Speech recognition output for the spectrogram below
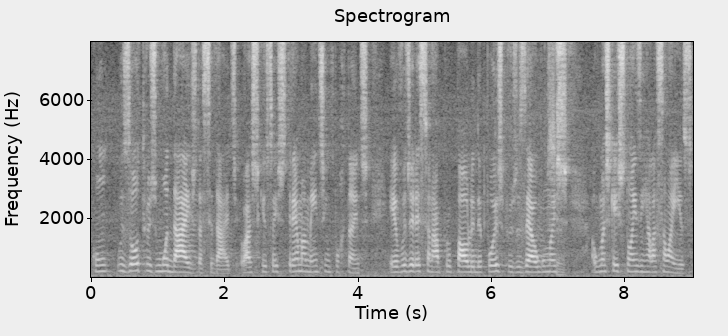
com os outros modais da cidade. Eu acho que isso é extremamente importante. Eu vou direcionar para o Paulo e depois para o José algumas, algumas questões em relação a isso.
